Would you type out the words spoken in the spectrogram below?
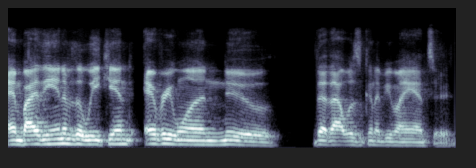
And by the end of the weekend, everyone knew that that was going to be my answer.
